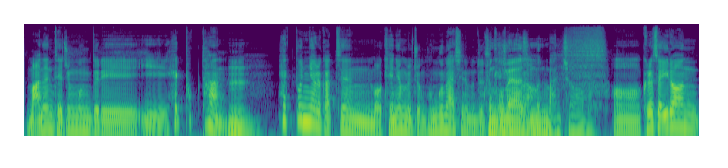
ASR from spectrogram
많은 대중분들이 이 핵폭탄, 음, 핵분열 같은 뭐 개념을 좀 궁금해하시는 분들도 궁금해하시는. 분 많죠. 어, 그래서 이런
